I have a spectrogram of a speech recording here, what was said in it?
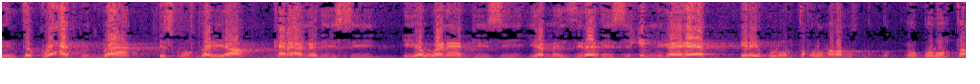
inta ku xadgudbaan isku daya karaamadiisii iyo wanaaggiisii iyo mansiladiisii cilmiga aheed inay quluubta culummada quluubta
